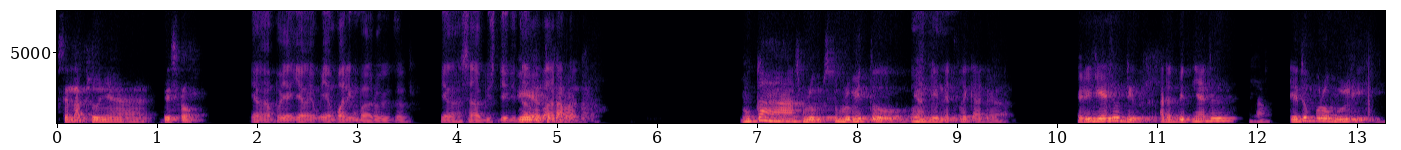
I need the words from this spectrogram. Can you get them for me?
stand up show-nya Chris Rock Yang apa yang yang yang paling baru itu, yang sehabis dia Iya, ditampar pertama. itu. Bukan, sebelum sebelum itu Oh, yang di Netflix ada. Jadi dia tuh di, ada beatnya tuh, dia tuh pro bullying.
